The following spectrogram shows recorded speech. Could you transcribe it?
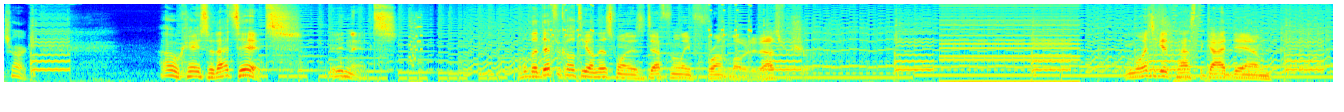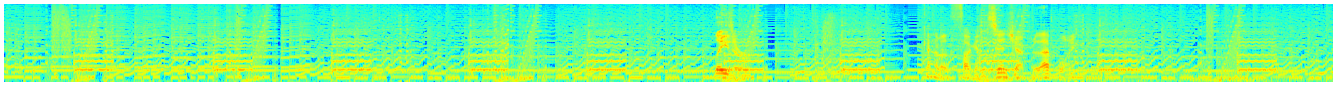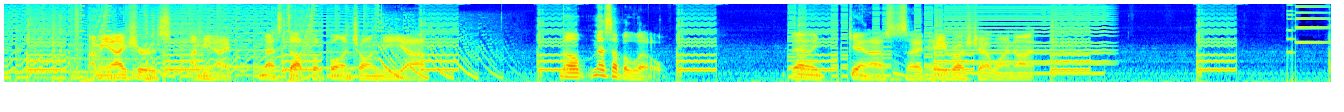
Charge. Okay, so that's it, isn't it? Well, the difficulty on this one is definitely front-loaded, that's for sure. Once you get past the goddamn... Laser. Kind of a fucking cinch after that point. Mean, I sure as... I mean, I messed up a bunch on the, uh... Well, mess up a little. Then again, I also said, hey, Rush Jet, why not?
